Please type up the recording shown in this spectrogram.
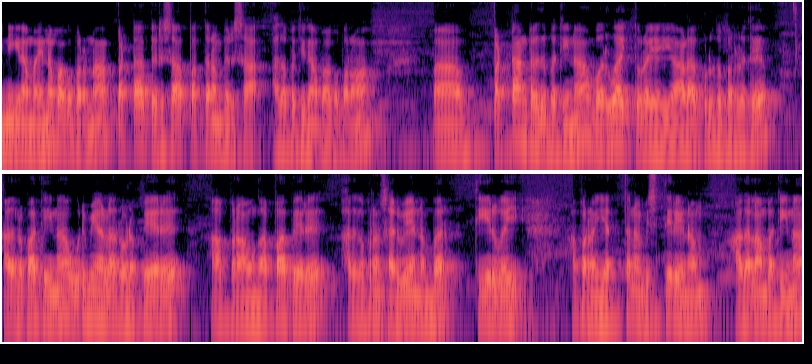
இன்றைக்கி நம்ம என்ன பார்க்க போகிறோம்னா பட்டா பெருசா பத்திரம் பெருசா அதை பற்றி தான் பார்க்க போகிறோம் பட்டான்றது பார்த்திங்கன்னா வருவாய்த்துறையால் கொடுக்கப்படுறது. அதில் பார்த்திங்கன்னா உரிமையாளரோட பேர் அப்புறம் அவங்க அப்பா பேர் அதுக்கப்புறம் சர்வே நம்பர் தீர்வை அப்புறம் எத்தனை விஸ்தீரணம் அதெல்லாம் பார்த்திங்கன்னா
